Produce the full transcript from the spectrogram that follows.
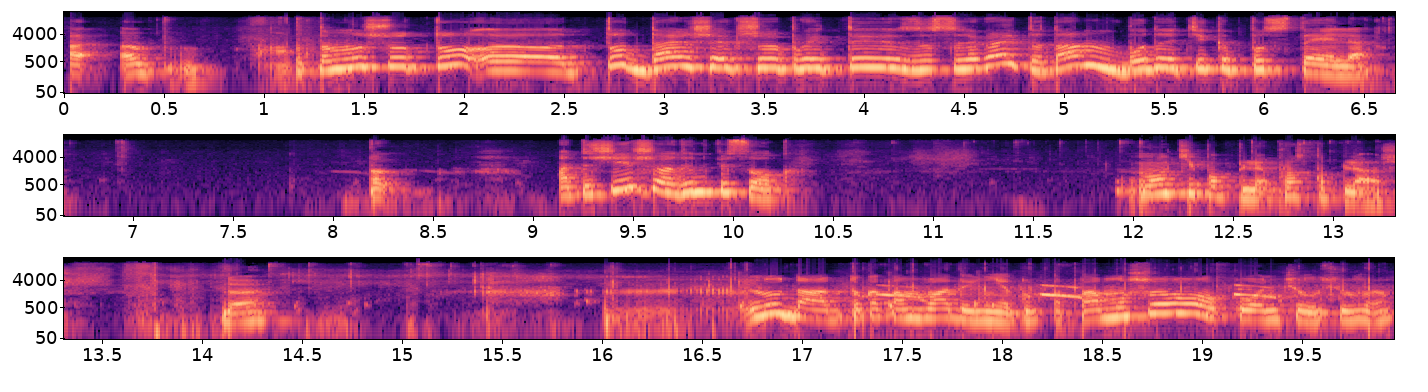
А А, а, тому що ту, е, тут далі, якщо пройти за сарай, то там буде тільки пустеля. П- А точніше один пісок. Ну, типа пля... просто пляж. Да? Ну да, только там воды нету, потому что кончилось уже.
